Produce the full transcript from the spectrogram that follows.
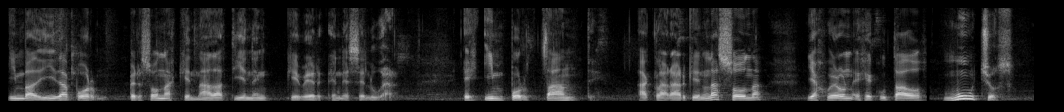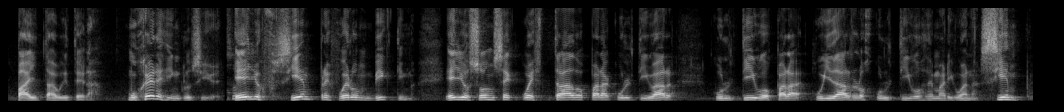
invadida por personas que nada tienen que ver en ese lugar. Es importante aclarar que en la zona ya fueron ejecutados muchos Paitauitera mujeres inclusive. Ellos siempre fueron víctimas. Ellos son secuestrados para cultivar cultivos, para cuidar los cultivos de marihuana. Siempre.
